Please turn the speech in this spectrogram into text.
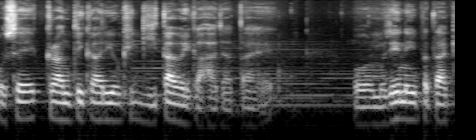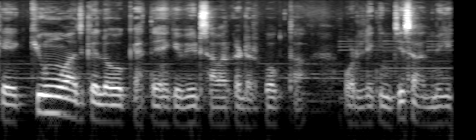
उसे क्रांतिकारियों की गीता भी कहा जाता है। और मुझे नहीं पता कि क्यों आज के लोग कहते हैं कि वीर सावरकर डरपोक था। और लेकिन जिस आदमी की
